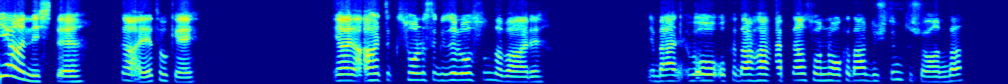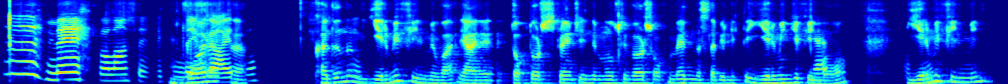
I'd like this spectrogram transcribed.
yani işte Gayet okey. Yani artık sonrası güzel olsun da bari. Ya ben o o kadar hype'den sonra o kadar düştüm ki şu anda. Eh, meh falan şeklindeyim Bu gayet arada kadının Hı. 20 filmi var. Yani Doctor Strange in the Multiverse of Madness'la birlikte 20. filmi Evet. o. 20 filmin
